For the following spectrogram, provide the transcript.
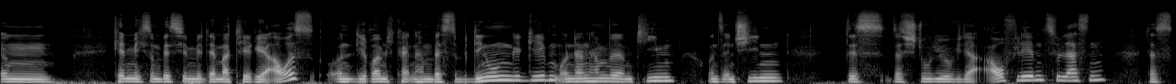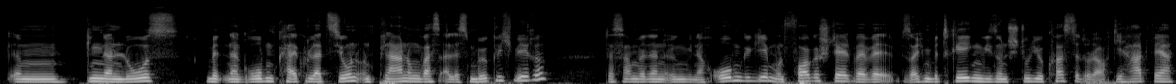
ähm, kenne mich so ein bisschen mit der Materie aus und die Räumlichkeiten haben beste Bedingungen gegeben und dann haben wir im Team uns entschieden, das, das Studio wieder aufleben zu lassen. Das ähm, ging dann los mit einer groben Kalkulation und Planung, was alles möglich wäre. Das haben wir dann irgendwie nach oben gegeben und vorgestellt, weil wir solchen Beträgen, wie so ein Studio kostet oder auch die Hardware,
